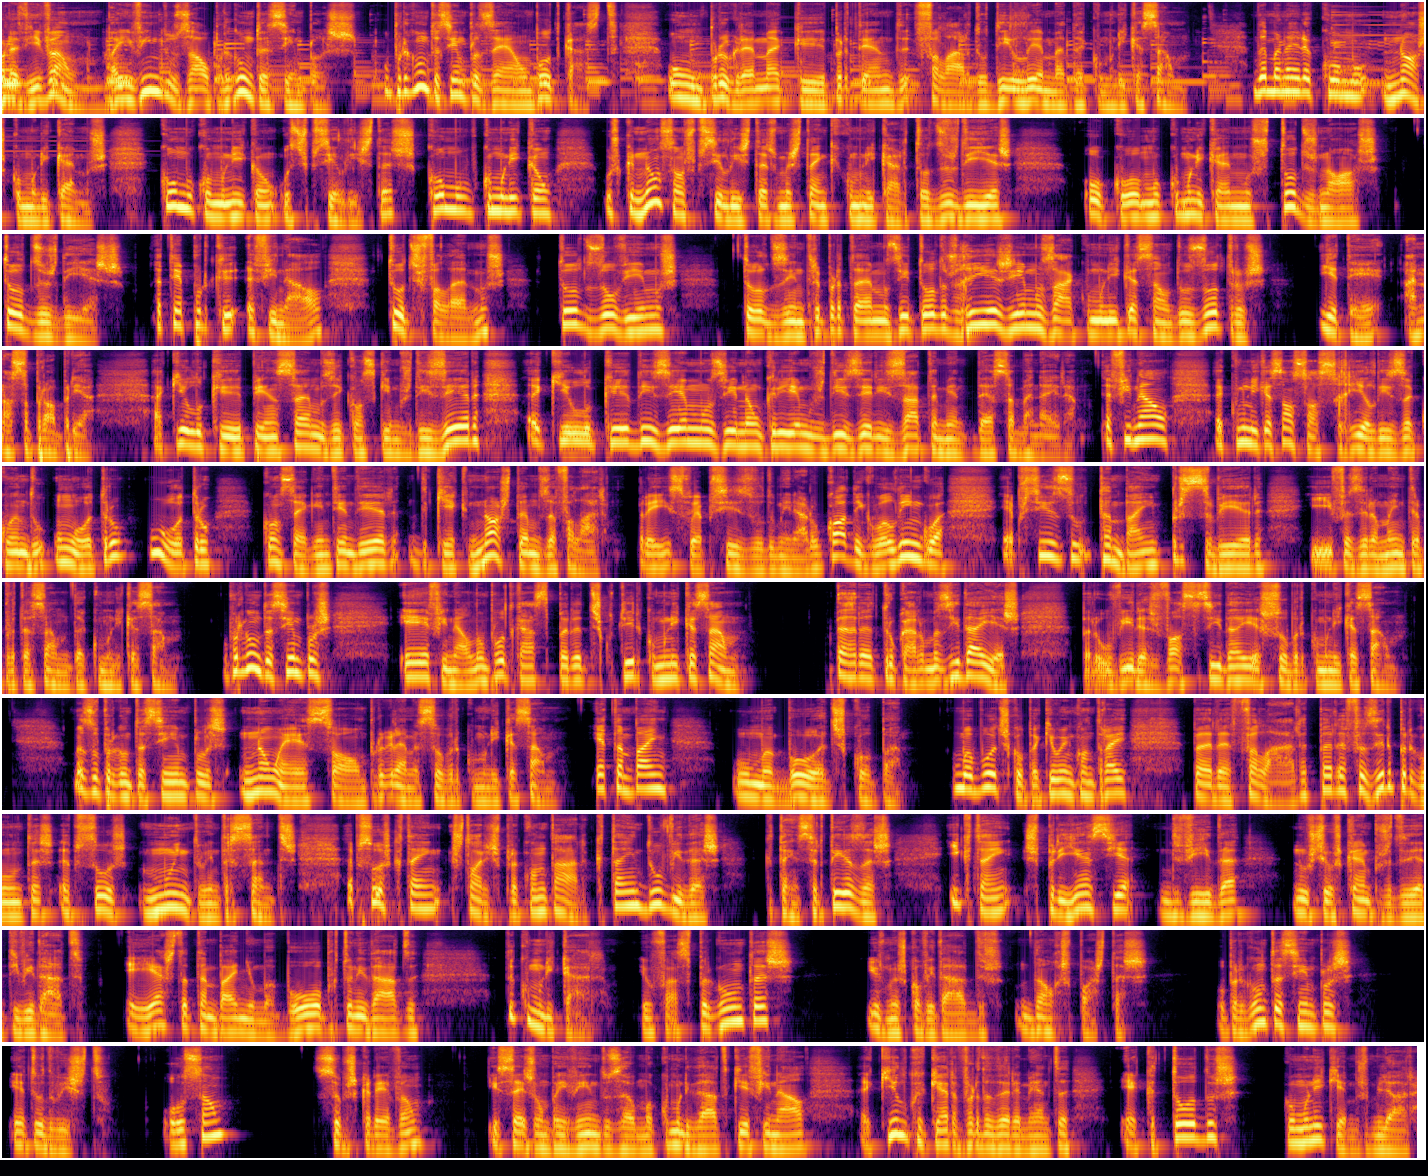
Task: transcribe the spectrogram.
Ora vivam, bem-vindos ao Pergunta Simples. O Pergunta Simples é um podcast, um programa que pretende falar do dilema da comunicação, da maneira como nós comunicamos, como comunicam os especialistas, como comunicam os que não são especialistas, mas têm que comunicar todos os dias, ou como comunicamos todos nós, todos os dias. Até porque, afinal, todos falamos, todos ouvimos, todos interpretamos e todos reagimos à comunicação dos outros e até à nossa própria. Aquilo que pensamos e conseguimos dizer, aquilo que dizemos e não queríamos dizer exatamente dessa maneira. Afinal, a comunicação só se realiza quando um outro, o outro, consegue entender de que é que nós estamos a falar. Para isso é preciso dominar o código, a língua, é preciso também perceber e fazer uma interpretação da comunicação. O Pergunta Simples é, afinal, um podcast para discutir comunicação, para trocar umas ideias, para ouvir as vossas ideias sobre comunicação. Mas o Pergunta Simples não é só um programa sobre comunicação, é também uma boa desculpa. Uma boa desculpa que eu encontrei para falar, para fazer perguntas a pessoas muito interessantes, a pessoas que têm histórias para contar, que têm dúvidas, que têm certezas e que têm experiência de vida nos seus campos de atividade. É esta também uma boa oportunidade de comunicar. Eu faço perguntas e os meus convidados dão respostas. O Pergunta Simples é tudo isto. Ouçam, subscrevam e sejam bem-vindos a uma comunidade que, afinal, aquilo que quer verdadeiramente é que todos comuniquemos melhor.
